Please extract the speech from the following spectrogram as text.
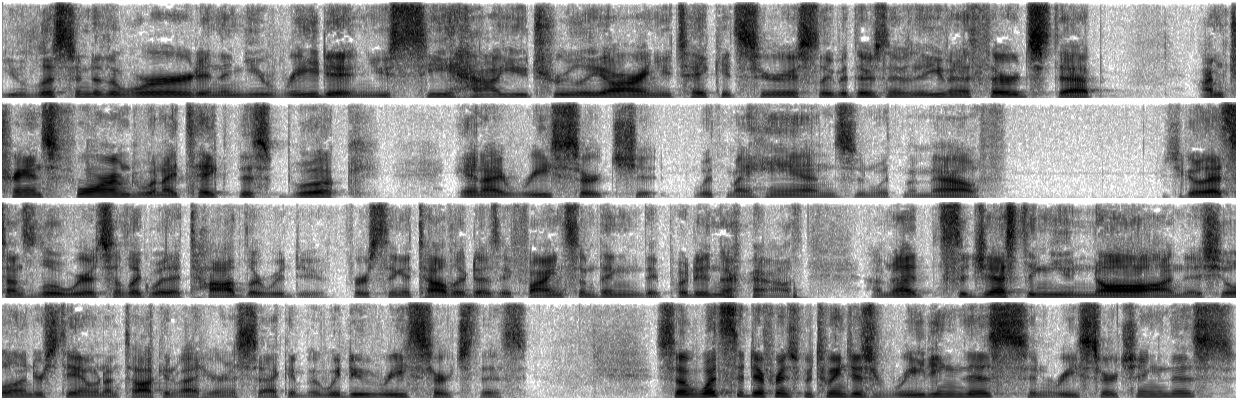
you listen to the word and then you read it and you see how you truly are and you take it seriously. But there's even a third step. I'm transformed when I take this book and I research it with my hands and with my mouth. You go, that sounds a little weird. It sounds like what a toddler would do. First thing a toddler does, they find something, they put it in their mouth. I'm not suggesting you gnaw on this. You'll understand what I'm talking about here in a second, but we do research this. So, what's the difference between just reading this and researching this?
